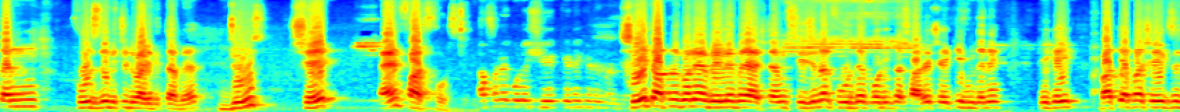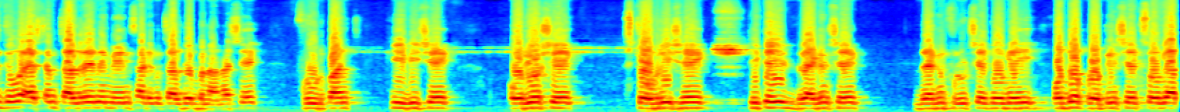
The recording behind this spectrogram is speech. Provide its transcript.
ਤਿੰਨ ਫੂਡਸ ਦੇ ਵਿੱਚ ਡਿਵਾਈਡ ਕੀਤਾ ਹੋਇਆ juice shake and fast foods ਆਪਣੇ ਕੋਲੇ ਸ਼ੇਕ ਕਿਹੜੇ ਕਿਹੜੇ ਮਿਲਦੇ ਸ਼ੇਕ ਆਪਣੇ ਕੋਲੇ ਅਵੇਲੇਬਲ ਹੈ ਇਸ ਟਾਈਮ ਸੀਜ਼ਨਲ ਫੂਡ ਦੇ ਅਕੋਰਡਿੰਗ ਤਾਂ ਸਾਰੇ ਸ਼ੇਕ ਹੀ ਹੁੰਦੇ ਨੇ ਠੀਕ ਹੈ ਜੀ? ਬਾਕੀ ਆਪਾਂ ਸ਼ੇਕਸ ਜੋ ਇਸ ਟਾਈਮ ਚੱਲ ਰਹੇ ਨੇ ਮੇਨ ਸਾਡੇ ਕੋਲ ਚੱਲਦੇ banana shake fruit punch kiwi shake Oreo shake strawberry shake ਠੀਕ ਹੈ ਜੀ dragon shake dragon fruit shake ਹੋ ਗਿਆ ਜੀ ਉਧਰ ਪ੍ਰੋਟੀਨ ਸ਼ੇਕਸ ਹੋ ਗਿਆ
